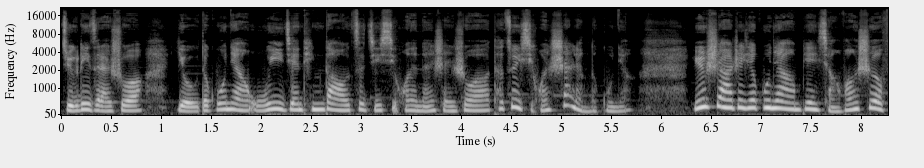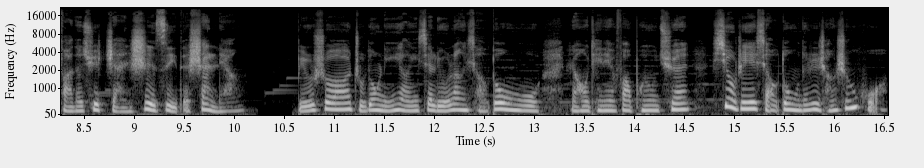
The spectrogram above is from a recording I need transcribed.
举个例子来说，有的姑娘无意间听到自己喜欢的男神说他最喜欢善良的姑娘，于是啊，这些姑娘便想方设法的去展示自己的善良，比如说主动领养一些流浪小动物，然后天天发朋友圈秀这些小动物的日常生活；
